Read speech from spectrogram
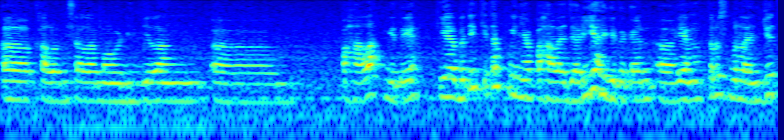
eh, kalau misalnya mau dibilang em, pahala gitu ya ya berarti kita punya pahala jariah gitu kan eh, yang terus berlanjut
